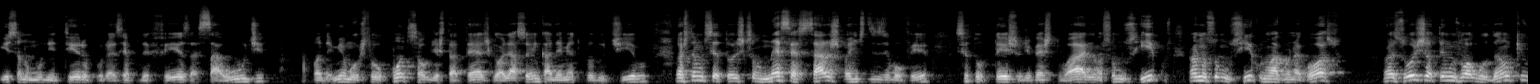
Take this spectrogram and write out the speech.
isso é no mundo inteiro, por exemplo, defesa, saúde. A pandemia mostrou o quanto saúde é estratégica, olhar seu encadeamento produtivo. Nós temos setores que são necessários para a gente desenvolver, setor têxtil, de vestuário, nós somos ricos, nós não somos ricos no agronegócio. Nós hoje já temos um algodão que o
